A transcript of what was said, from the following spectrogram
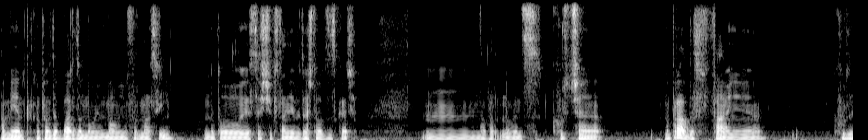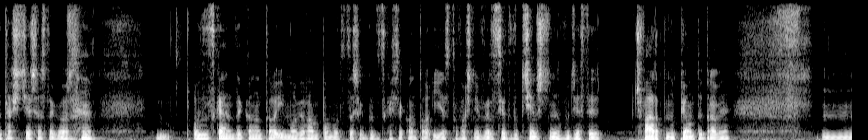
a miałem tak naprawdę bardzo mało, mało informacji, no to jesteście w stanie wy też to odzyskać. Mm, No, no więc kurczę, naprawdę fajnie, nie? Kurde, tak się cieszę z tego, że odzyskałem to konto i mogę Wam pomóc też jakby odzyskać to konto i jest to właśnie wersja 2024, no 5 prawie. Mm,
